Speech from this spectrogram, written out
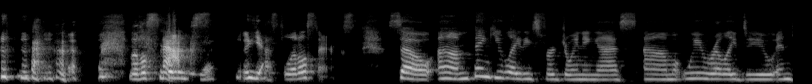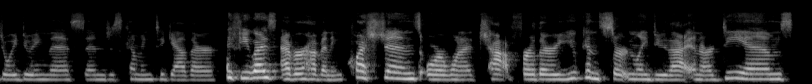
little snacks. Yes, little snacks. So, um, thank you, ladies, for joining us. Um, we really do enjoy doing this and just coming together. If you guys ever have any questions or want to chat further, you can certainly do that in our DMs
